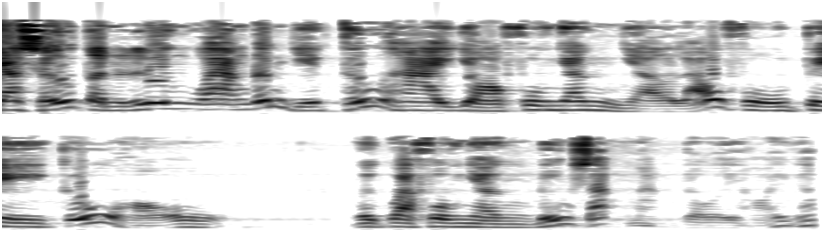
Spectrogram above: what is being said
Và sự tình liên quan đến việc thứ hai do phu nhân nhờ lão phu trì cứu hộ. Người qua phu nhân biến sắc mặt rồi hỏi gấp.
